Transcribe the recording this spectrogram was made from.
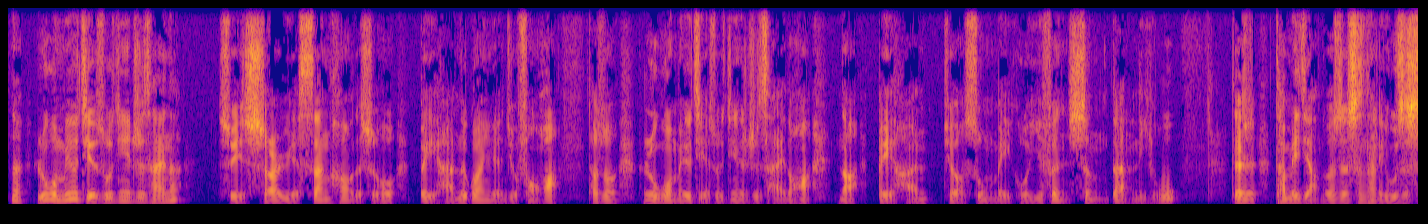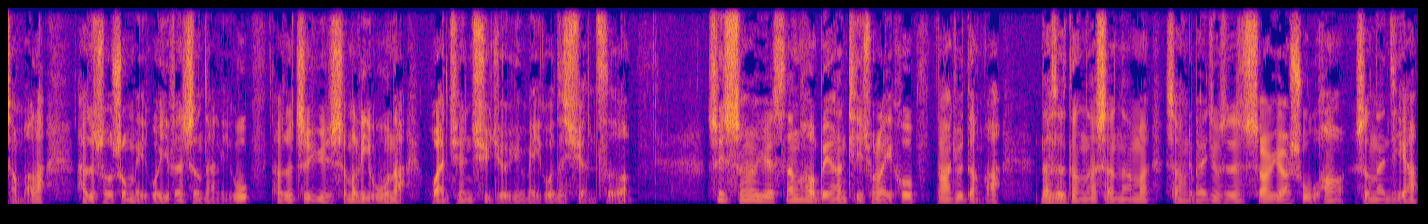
那如果没有解除经济制裁呢？所以十二月三号的时候，北韩的官员就放话，他说如果没有解除经济制裁的话，那北韩就要送美国一份圣诞礼物。但是他没讲说这圣诞礼物是什么了，他就说送美国一份圣诞礼物。他说至于什么礼物呢？完全取决于美国的选择。所以十二月三号北韩提出来以后，大家就等啊。那是等到圣，那么上个礼拜就是十二月二十五号圣诞节啊，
